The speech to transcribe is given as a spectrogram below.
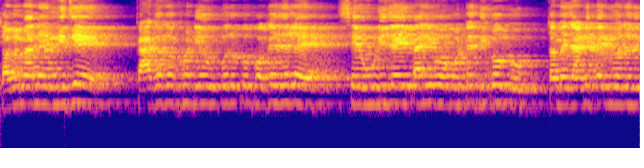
ତମେ ମାନେ ନିଜେ କାଗଜ ଖଣ୍ଡିଏ ଉପରକୁ ପକାଇଦେଲେ ସେ ଉଡ଼ି ଯାଇପାରିବ ଗୋଟେ ଦିଗକୁ। ତମେ ଜାଣିପାରିବ ଯଦି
